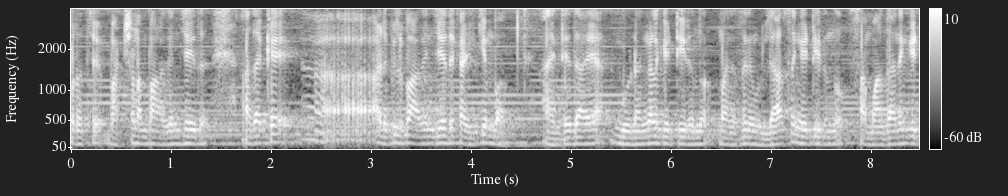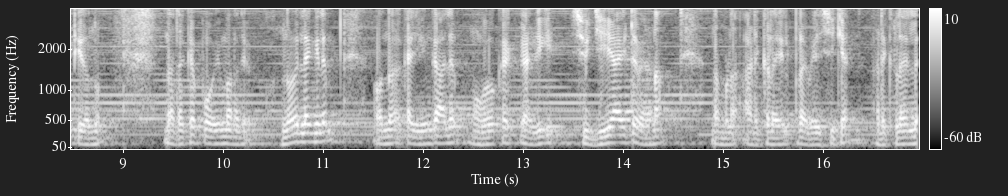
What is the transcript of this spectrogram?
കുറച്ച് ഭക്ഷണം പാകം ചെയ്ത് അതൊക്കെ അടുപ്പിൽ പാകം ചെയ്ത് കഴിക്കുമ്പോൾ അതിന്റേതായ ഗുണങ്ങൾ കിട്ടിയിരുന്നു. മനസ്സിന് ഉല്ലാസം കിട്ടിയിരുന്നു. സമാധാനം കിട്ടിയിരുന്നു. അതൊക്കെ പോയി മറിഞ്ഞു ഒന്നുമില്ലെങ്കിലും ഒന്ന് കാലും മുഖമൊക്കെ കഴുകി ശുചിയായിട്ട് വേണം നമ്മൾ അടുക്കളയിൽ പ്രവേശിക്കാൻ. അടുക്കളയിൽ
